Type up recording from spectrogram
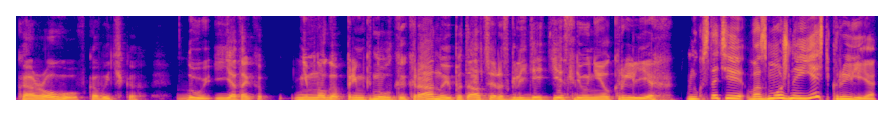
корову, в кавычках, ну, я так немного примкнул к экрану и пытался разглядеть, есть ли у нее крылья. Ну, кстати, возможно, и есть крылья,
